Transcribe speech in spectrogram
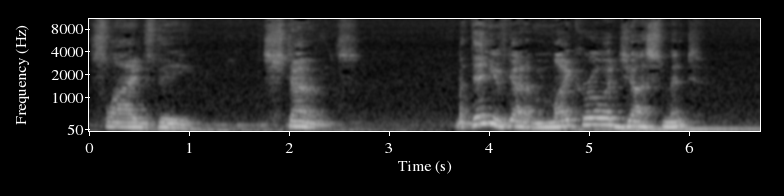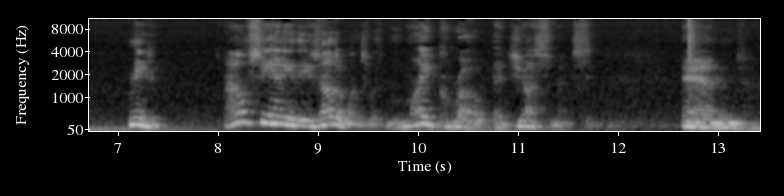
slides the stones. But then you've got a micro adjustment. I mean, I don't see any of these other ones with micro adjustments. And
